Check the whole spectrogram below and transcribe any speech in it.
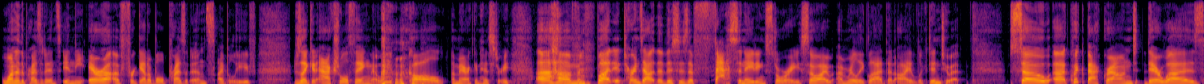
one of the presidents in the era of forgettable presidents, I believe, which is like an actual thing that we call American history. Um, but it turns out that this is a fascinating story, so I, I'm really glad that I looked into it. So, uh, quick background there was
